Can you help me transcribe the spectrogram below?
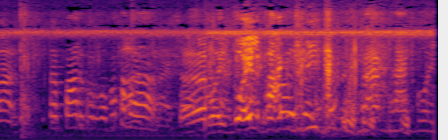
पार्क पार्क भाग भाग भाग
